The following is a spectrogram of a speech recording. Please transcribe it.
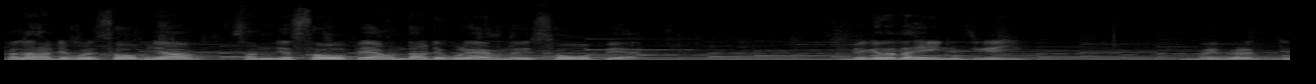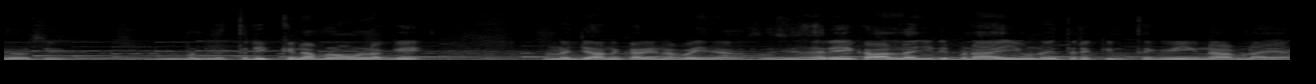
ਪਹਿਲਾਂ ਸਾਡੇ ਕੋਲ 150 ਸਾਨੂੰ ਜੇ 100 ਪਿਆ ਹੁੰਦਾ, ਸਾਡੇ ਕੋਲ ਐ ਹੁੰਦਾ ਵੀ 100 ਪਿਆ। ਵਿਕਦਾ ਤਾਂ ਹੈ ਹੀ ਨਹੀਂ ਸੀਗਾ ਜੀ। ਬਈ ਫਿਰ ਜਦੋਂ ਅਸੀਂ ਤਰੀਕੇ ਨਾਲ ਬਣਾਉਣ ਲੱਗੇ, ਉਹਨੇ ਜਾਣਕਾਰੀ ਨਾਲ ਬਈ ਅਸੀਂ ਹਰੇਕ ਹਾਲ ਨਾਲ ਜਿਹੜੀ ਬਣਾਈ, ਉਹਨੇ ਤਰੀਕੇ, ਤਕਨੀਕ ਨਾਲ ਬਣਾਇਆ।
